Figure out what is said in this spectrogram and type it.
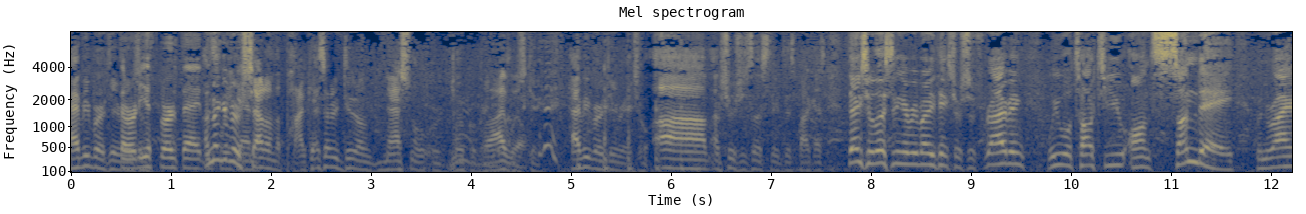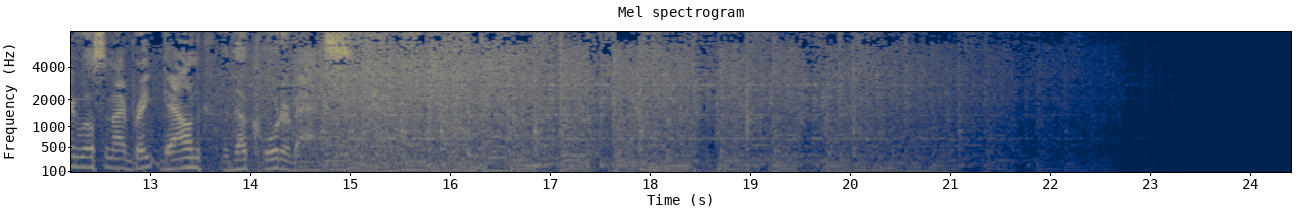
Happy birthday, Rachel. 30th birthday. I'm this not giving her a shout out on the podcast. I already did it on national or local radio. I I'm will. just kidding. Happy birthday, Rachel. Um, I'm sure she's listening to this podcast. Thanks for listening, everybody. Thanks for subscribing. We will talk to you on Sunday when Ryan Wilson and I break down the quarterbacks.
